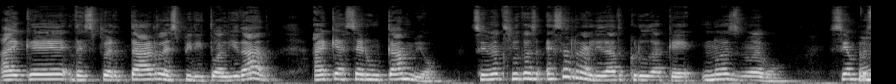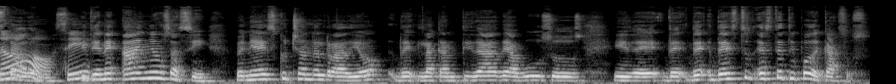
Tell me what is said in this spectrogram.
Hay que despertar la espiritualidad. Hay que hacer un cambio. Si me explico, Es esa realidad cruda que no es nuevo. Siempre ha No, estado. sí. Y tiene años así. Venía escuchando el radio de la cantidad de abusos y de, de, de- de esto- este tipo de casos.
